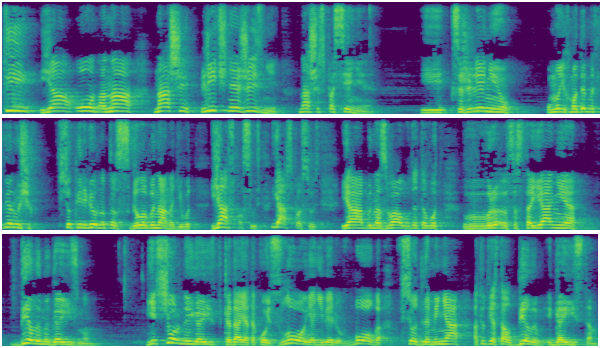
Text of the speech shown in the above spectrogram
ты, я, он, она, наши личные жизни, наше спасение. И, к сожалению, у многих модерных верующих все перевернуто с головы на ноги. Вот я спасусь, я спасусь. Я бы назвал вот это вот состояние белым эгоизмом. Есть черный эгоизм, когда я такой злой, я не верю в Бога, все для меня, а тут я стал белым эгоистом.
